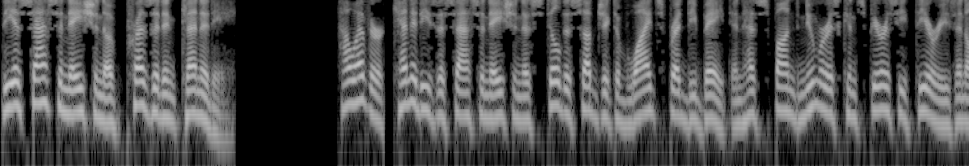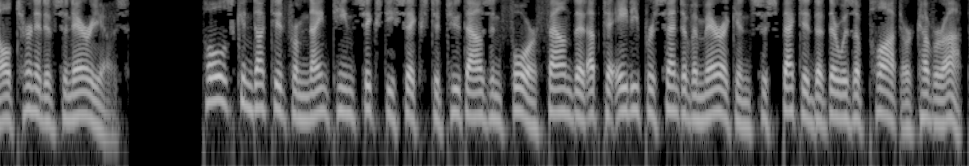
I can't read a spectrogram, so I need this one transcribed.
the assassination of President Kennedy." However, Kennedy's assassination is still the subject of widespread debate and has spawned numerous conspiracy theories and alternative scenarios. Polls conducted from 1966 to 2004 found that up to 80% of Americans suspected that there was a plot or cover-up.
